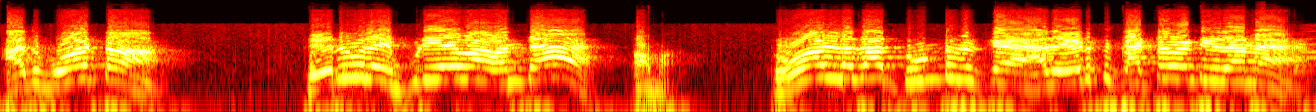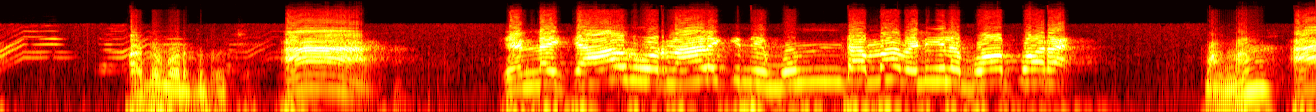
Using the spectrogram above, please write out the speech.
அது போட்டோம். தெருவுல இப்படியேவா வந்த? ஆமா. தோல்ல தான் துண்டு இருக்க. அதை எடுத்து கட்ட வேண்டியதானே அது மறந்து போச்சு. ஆ, என்னைக்காவது ஒரு நாளைக்கு நீ முண்டமா வெளியில போக போற. மாமா? ஆ.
